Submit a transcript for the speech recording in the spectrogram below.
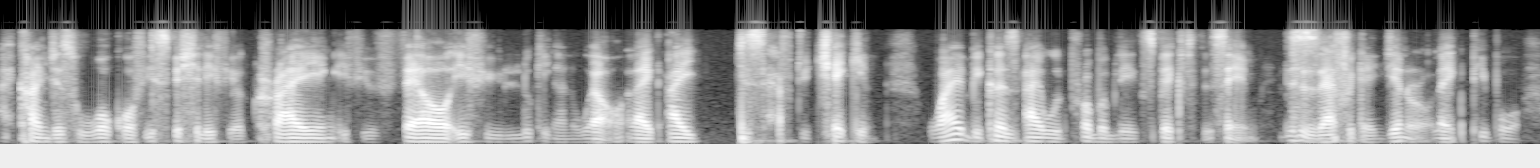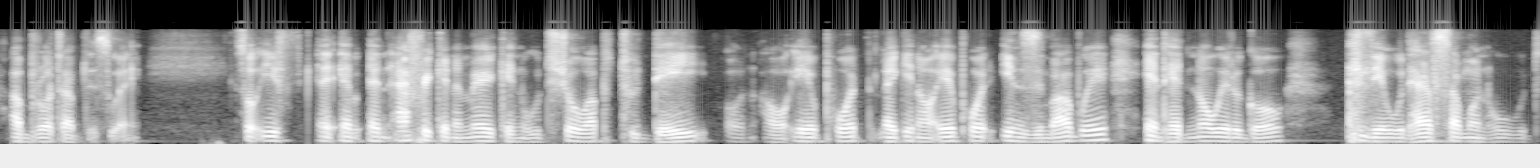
I can't just walk off, especially if you're crying, if you fell, if you're looking unwell. Like I just have to check in. Why? Because I would probably expect the same. This is Africa in general. Like people are brought up this way. So if a, an African American would show up today on our airport, like in our airport in Zimbabwe, and had nowhere to go, they would have someone who would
